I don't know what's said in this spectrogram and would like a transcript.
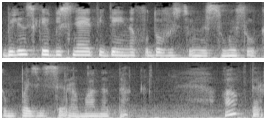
Белинский объясняет идейно-художественный смысл композиции романа так автор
